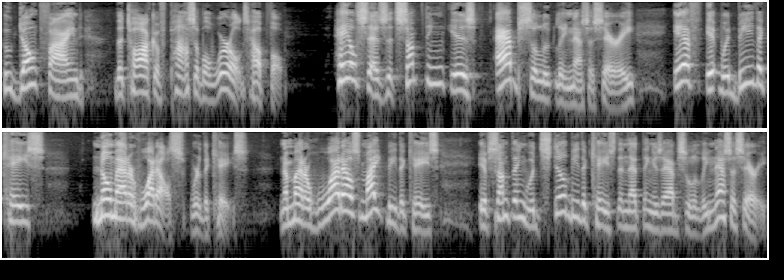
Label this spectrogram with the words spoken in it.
who don't find the talk of possible worlds helpful. Hale says that something is absolutely necessary if it would be the case no matter what else were the case. No matter what else might be the case, if something would still be the case, then that thing is absolutely necessary.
